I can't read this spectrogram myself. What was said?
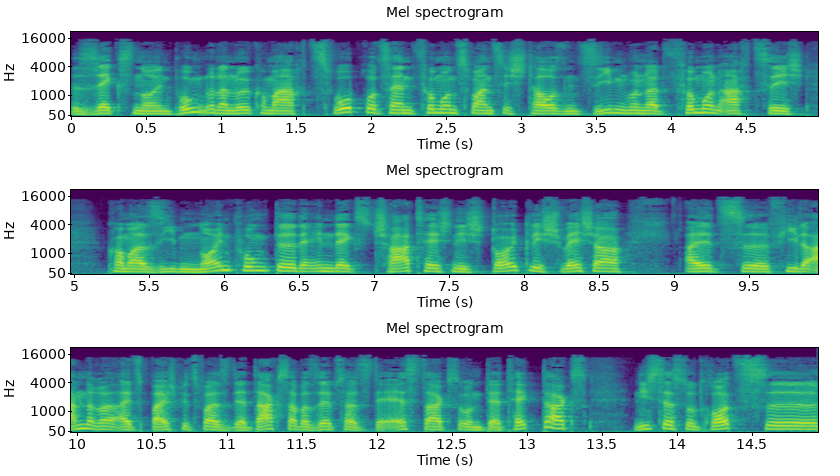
213,69 Punkten oder 0,82 Prozent, 25.785,79 Punkte. Der Index charttechnisch deutlich schwächer als äh, viele andere, als beispielsweise der DAX, aber selbst als der S-DAX und der Tech-DAX. Nichtsdestotrotz, äh,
